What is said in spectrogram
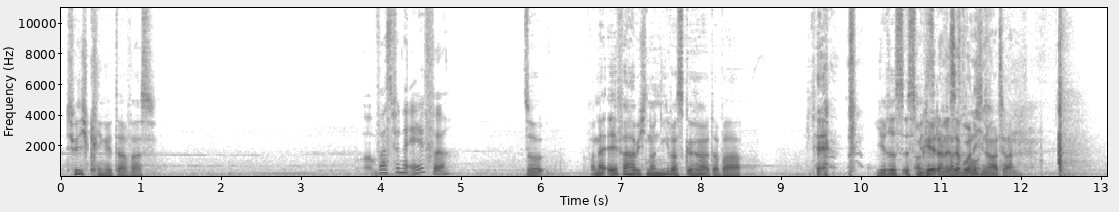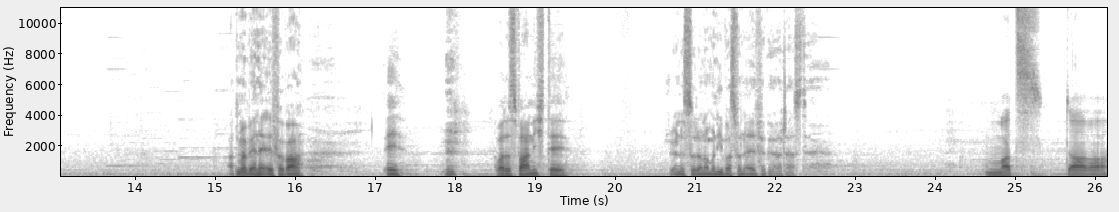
Natürlich klingelt da was. Was für eine Elfe? Also von der Elfe habe ich noch nie was gehört, aber Iris ist mir Okay, sehr dann ist er wohl vertraut. nicht Nathan. Warte mal, wer eine Elfe war. Dale. Aber das war nicht Dale. Schön, dass du dann aber nie was von Elfe gehört hast. Mats, Dara.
